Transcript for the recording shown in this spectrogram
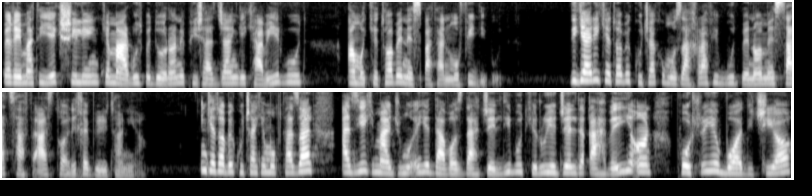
به قیمت یک شیلینگ که مربوط به دوران پیش از جنگ کبیر بود اما کتاب نسبتا مفیدی بود. دیگری کتاب کوچک و مزخرفی بود به نام 100 صفحه از تاریخ بریتانیا. این کتاب کوچک مبتزل از یک مجموعه دوازده جلدی بود که روی جلد قهوه‌ای آن پورتری بوادیچیا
